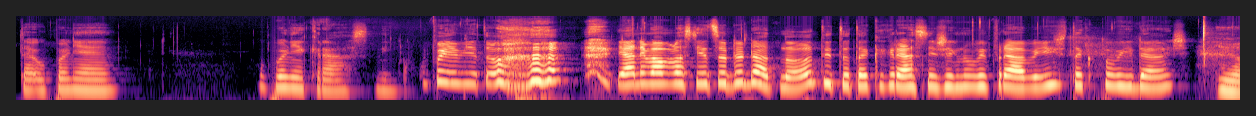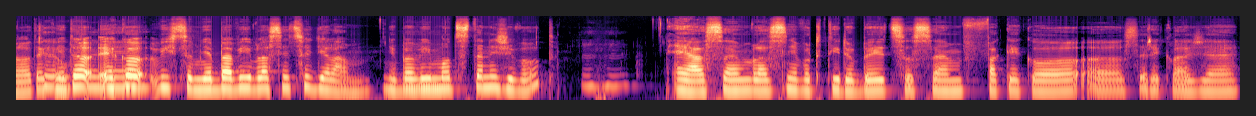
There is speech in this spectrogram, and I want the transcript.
To je úplně Úplně krásný. Úplně mě to... Já nemám vlastně co dodat, no. Ty to tak krásně všechno vyprávíš, tak povídáš. Jo, tak to mě to, úplně... jako, víš co, mě baví vlastně, co dělám. Mě baví mm. moc ten život. Mm-hmm. A já jsem vlastně od té doby, co jsem fakt jako uh, si řekla, že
